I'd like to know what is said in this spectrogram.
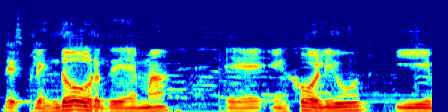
de esplendor de Emma eh, en Hollywood y,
